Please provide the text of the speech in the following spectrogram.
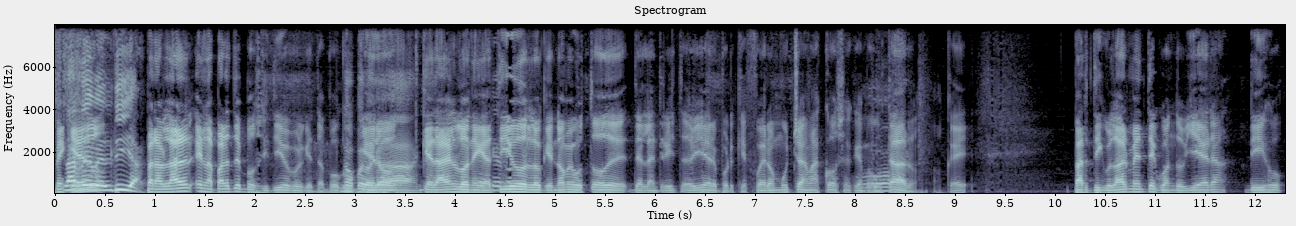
me La quedo rebeldía. para hablar en la parte positiva, porque tampoco No, quiero ya, quedar en lo negativo de lo que no me gustó de, de la entrevista de ayer, porque fueron muchas más cosas que me gustaron. ¿ok? Particularmente cuando Viera dijo,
